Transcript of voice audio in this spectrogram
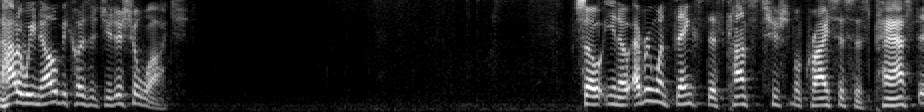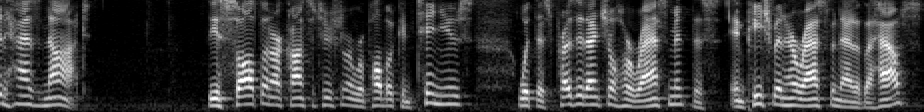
How do we know? Because of Judicial Watch. So, you know, everyone thinks this constitutional crisis has passed. It has not. The assault on our constitutional republic continues with this presidential harassment, this impeachment harassment out of the House.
